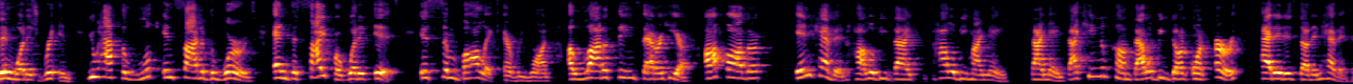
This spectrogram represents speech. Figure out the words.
than what is written. You have to look inside of the words and decipher what it It's is symbolic, everyone. A lot of things that are here. Our Father in heaven, hallowed be thy, hallowed be my name, thy name. Thy kingdom come, that will be done on earth as it is done in heaven.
